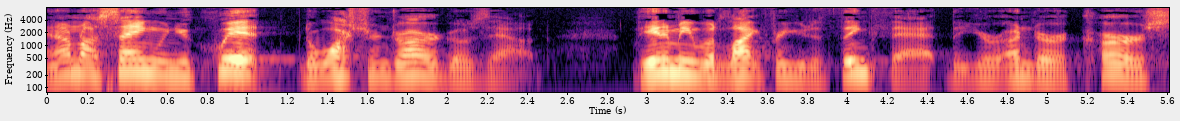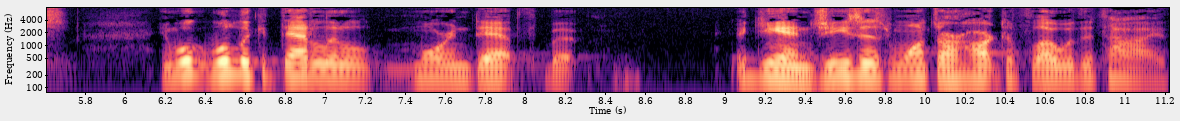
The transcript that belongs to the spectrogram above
And I'm not saying when you quit, the washer and dryer goes out. The enemy would like for you to think that, that you're under a curse. And we'll, we'll look at that a little more in depth. But again, Jesus wants our heart to flow with the tithe.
